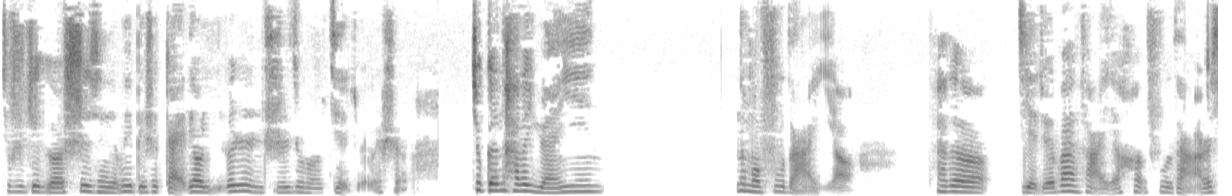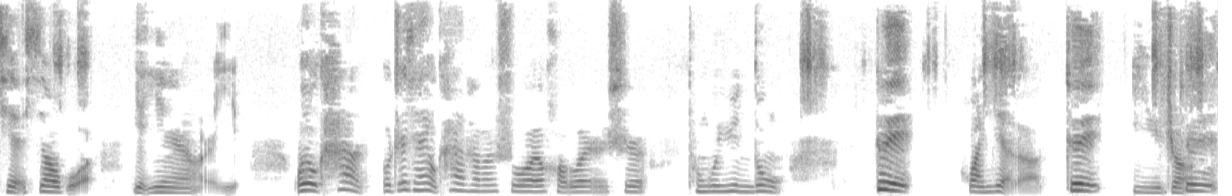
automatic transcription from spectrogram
就是这个事情也未必是改掉一个认知就能解决的事儿，就跟它的原因那么复杂一样，它的。解决办法也很复杂，而且效果也因人而异。我有看，我之前有看他们说，有好多人是通过运动，对，缓解了对抑郁症。对，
